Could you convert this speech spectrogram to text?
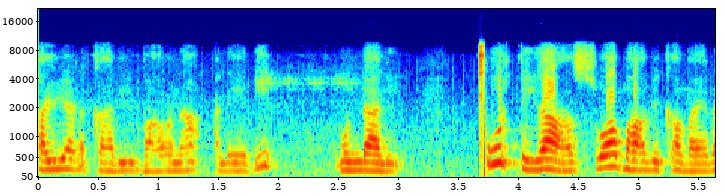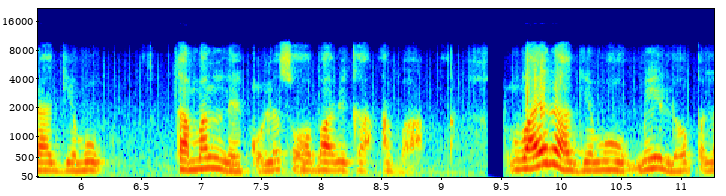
కళ్యాణకారి భావన అనేది ఉండాలి. పూర్తిగా స్వాభావిక వైరాగ్యము దమం లేకుండా స్వాభావిక వైరాగ్యము మీ లోపల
